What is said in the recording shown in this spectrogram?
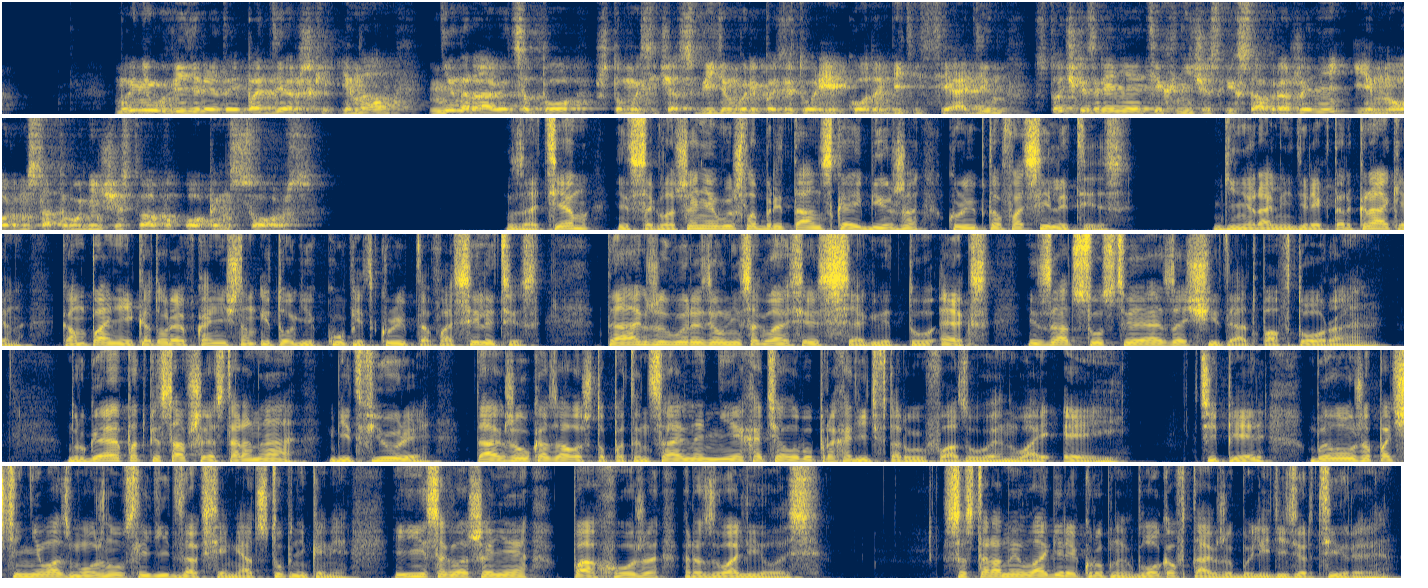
Мы не увидели этой поддержки, и нам не нравится то, что мы сейчас видим в репозитории кода BTC1 с точки зрения технических соображений и норм сотрудничества в open source. Затем из соглашения вышла британская биржа Crypto Facilities. Генеральный директор Kraken, компании, которая в конечном итоге купит Crypto Facilities, также выразил несогласие с Segwit 2X из-за отсутствия защиты от повтора. Другая подписавшая сторона, Bitfury, также указала, что потенциально не хотела бы проходить вторую фазу NYA. Теперь было уже почти невозможно уследить за всеми отступниками, и соглашение, похоже, развалилось. Со стороны лагеря крупных блоков также были дезертиры.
